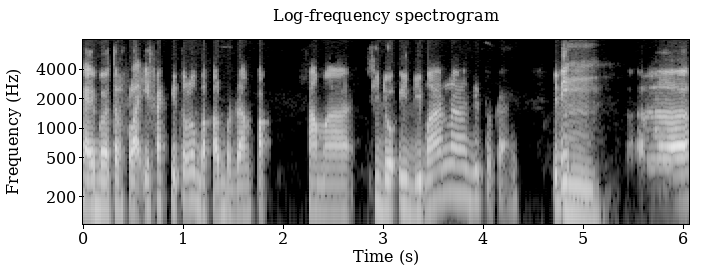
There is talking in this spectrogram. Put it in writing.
kayak butterfly effect gitu loh bakal berdampak sama si doi di mana gitu kan. Jadi hmm. uh,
